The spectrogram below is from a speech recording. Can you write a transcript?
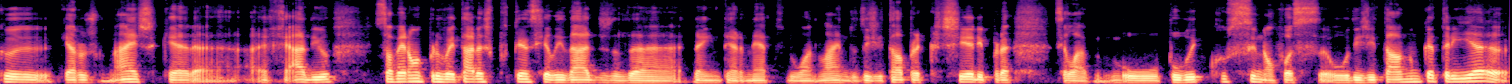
que quer os jornais, quer a, a rádio, souberam aproveitar as potencialidades da, da internet, do online, do digital para crescer e para, sei lá, o público, se não fosse o digital, nunca teria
